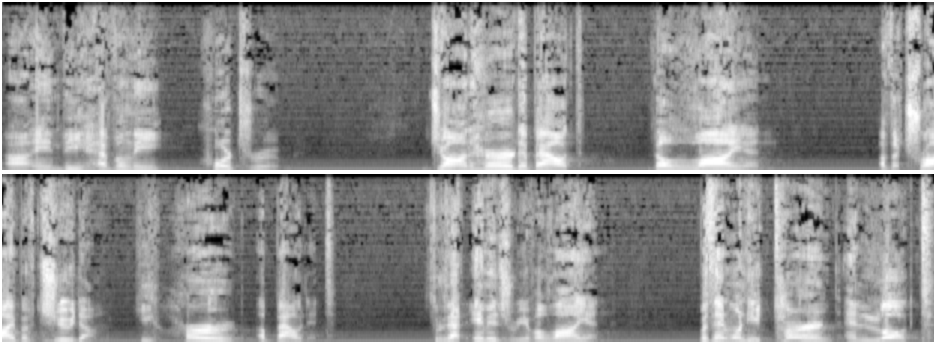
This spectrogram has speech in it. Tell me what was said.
uh, in the heavenly courtroom? John heard about the lion of the tribe of Judah. He heard about it through that imagery of a lion. But then when he turned and looked,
